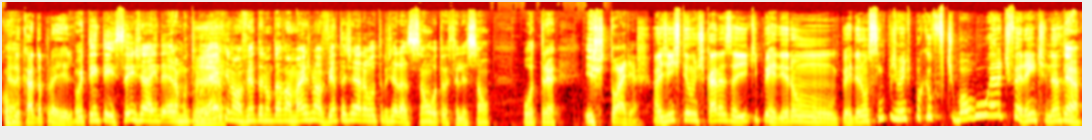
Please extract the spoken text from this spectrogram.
complicada é. para ele. 86 já ainda era muito moleque, é. 90 não dava mais, 90 já era outra geração, outra seleção, outra história. A gente tem uns caras aí que perderam, perderam simplesmente porque o futebol era diferente, né? É.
